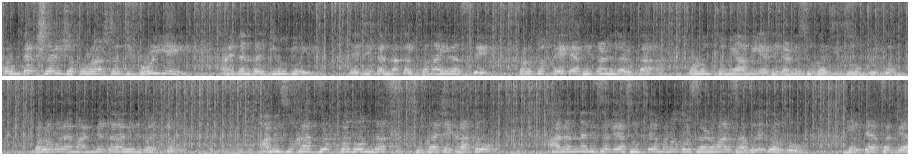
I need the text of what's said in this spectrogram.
कोणत्या क्षणी शत्रू राष्ट्राची गोळी येईल आणि त्यांचा जीव घेईल याची त्यांना कल्पनाही नसते. परंतु ते त्या ठिकाणी लढतात. म्हणून तुम्ही आम्ही या ठिकाणी सुखाची झोप घेतो. बरोबर आहे मान्य करा ही गोष्ट. आम्ही सुखात झोपतो दोन घास सुखाचे खातो. आनंदाने सगळ्या सुट्ट्या मनवतो सणवार साजरे करतो. हे त्या सगळ्या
